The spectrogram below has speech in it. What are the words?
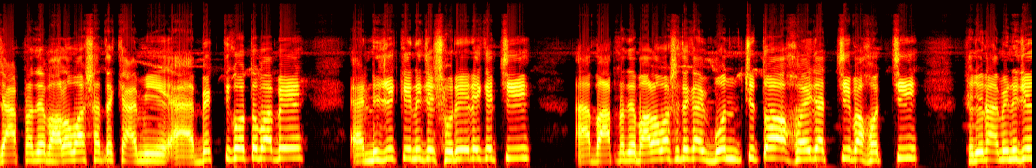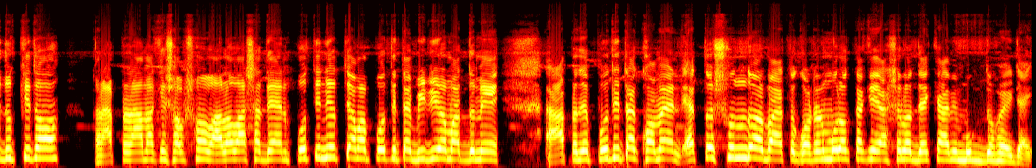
যে আপনাদের ভালোবাসা থেকে আমি ব্যক্তিগতভাবে নিজেকে নিজে সরিয়ে রেখেছি। বা আপনাদের ভালোবাসা থেকে আমি বঞ্চিত হয়ে যাচ্ছি বা হচ্ছি। সেজন্য আমি নিজেই দুঃখিত। কারণ আপনারা আমাকে সবসময় ভালোবাসা দেন। প্রতিনিয়ত আমার প্রতিটা ভিডিওর মাধ্যমে আপনাদের প্রতিটা কমেন্ট এত সুন্দর বা এত গঠনমূলক তাকে আসলে দেখে আমি মুগ্ধ হয়ে যাই।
